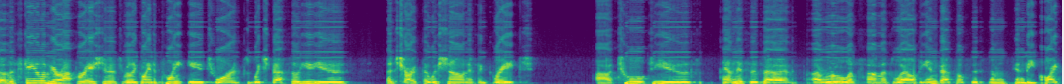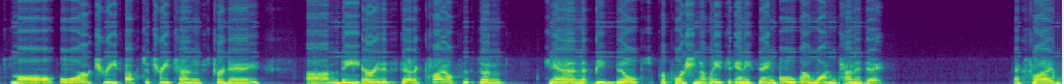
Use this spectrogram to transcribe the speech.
So the scale of your operation is really going to point you towards which vessel you use. The chart that was shown is a great uh, tool to use, and this is a, a, rule of thumb as well. The in-vessel systems can be quite small or treat up to three tons per day. Um, the aerated static pile systems can be built proportionately to anything over one ton a day. Next slide.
